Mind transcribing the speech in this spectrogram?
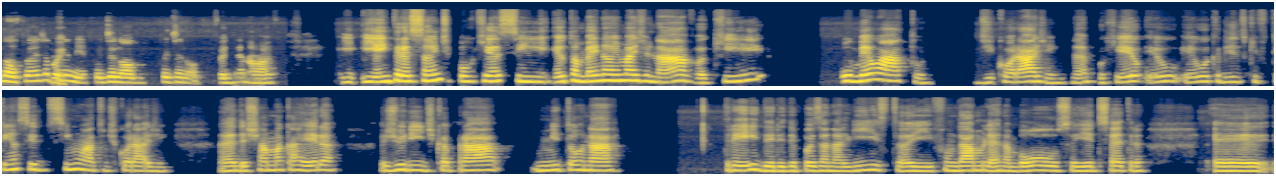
Não, foi antes da foi. pandemia, foi 19, foi 19. Foi 19. E, e, é interessante porque, assim, eu também não imaginava que o meu ato de coragem, né? Porque eu, eu, eu acredito que tenha sido, sim, um ato de coragem, né? Deixar uma carreira jurídica para me tornar trader e depois analista e fundar a Mulher na Bolsa e etc. É,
